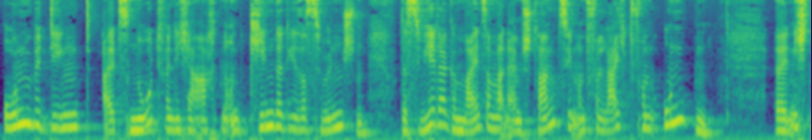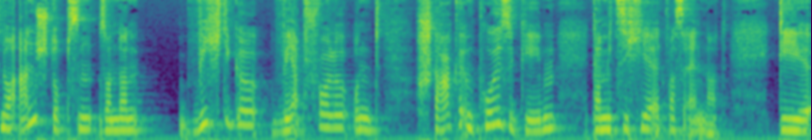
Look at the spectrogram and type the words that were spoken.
unbedingt als notwendig erachten und Kinder, die das wünschen, dass wir da gemeinsam an einem Strang ziehen und vielleicht von unten äh, nicht nur anstupsen, sondern wichtige, wertvolle und starke Impulse geben, damit sich hier etwas ändert. Die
